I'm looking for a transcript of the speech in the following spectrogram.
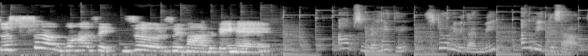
तो सब वहाँ से ज़ोर से भागते हैं। आप सुन रहे थे स्टोरी विद अनवी अनवी के साथ।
